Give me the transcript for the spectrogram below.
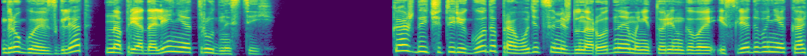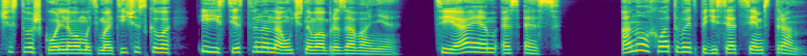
Другой взгляд на преодоление трудностей. Каждые четыре года проводится международное мониторинговое исследование качества школьного математического и естественно-научного образования TIMSS. Оно охватывает 57 стран.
